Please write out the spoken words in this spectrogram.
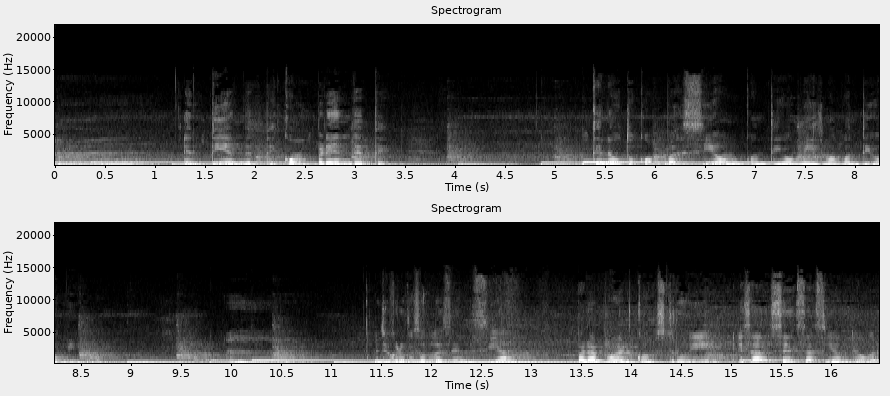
mm, entiéndete, compréndete, ten autocompasión contigo mismo, contigo mismo. Mm, yo creo que eso es lo esencial para poder construir esa sensación de hogar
